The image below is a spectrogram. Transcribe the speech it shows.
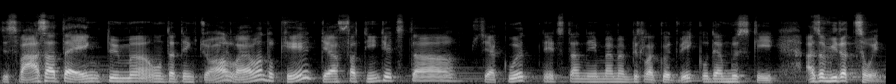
das war's auch der Eigentümer und er denkt, ja, Leihwand, okay, der verdient jetzt da sehr gut, jetzt dann nehmen wir ein bisschen Geld weg oder er muss gehen. Also wieder zahlen.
